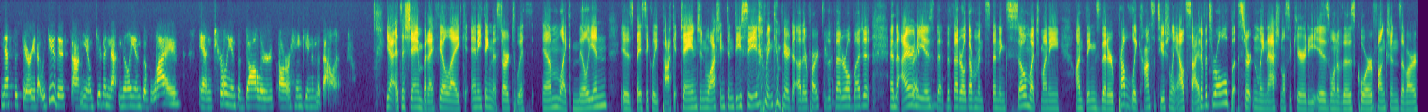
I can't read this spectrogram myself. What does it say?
necessary that we do this, um, you know, given that millions of lives and trillions of dollars are hanging in the balance. Yeah, it's a shame, but I feel like anything that starts with M, like million, is basically pocket change in Washington, D.C., I mean, compared to other parts of the federal budget. And the irony right. is that the federal government's spending so much money on things that are probably constitutionally outside of its role, but certainly national security is one of those core functions of our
